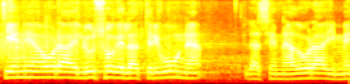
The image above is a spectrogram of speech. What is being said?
Tiene ahora el uso de la tribuna la senadora Imelda.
